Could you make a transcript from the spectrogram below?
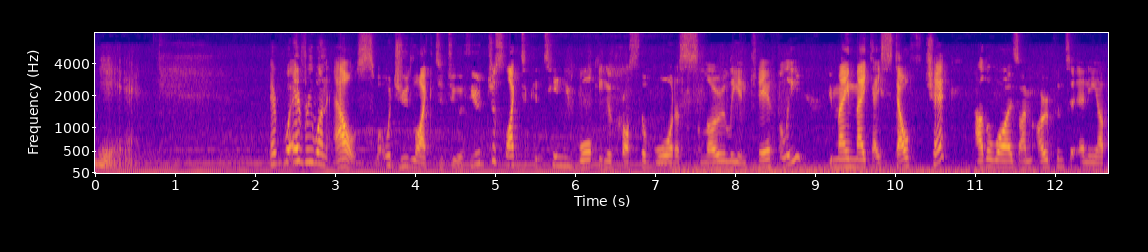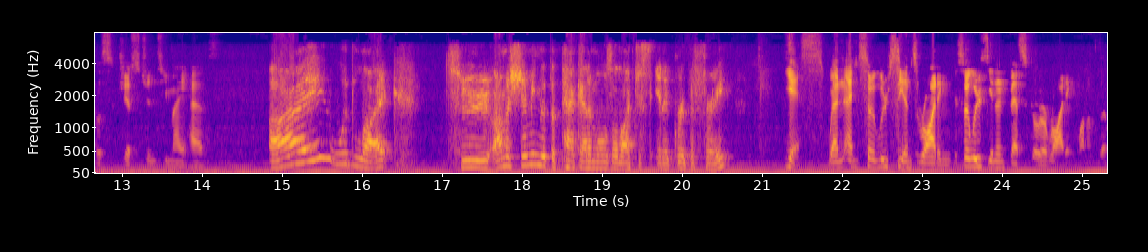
Yeah. Everyone else, what would you like to do? If you'd just like to continue walking across the water slowly and carefully, you may make a stealth check. Otherwise, I'm open to any other suggestions you may have. I would like to. I'm assuming that the pack animals are like just in a group of three. Yes, and, and Sir Lucian's riding. Sir Lucian and Vesca are riding one of them.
